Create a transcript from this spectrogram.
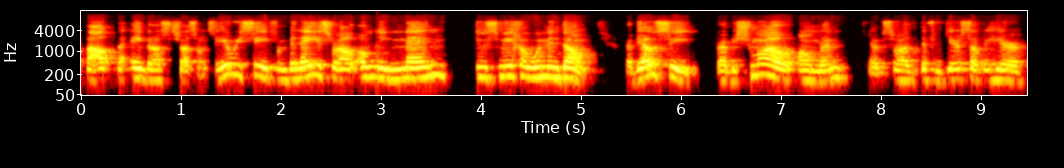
about the eight So here we see from b'nei Yisrael only men do smicha, women don't. Rabbi Yossi, Rabbi Shmuel Omrim. Rabbi Shmuel different gears over here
